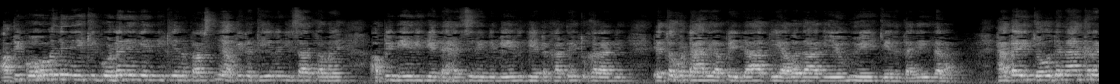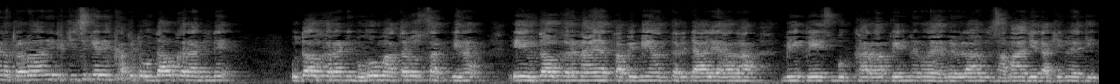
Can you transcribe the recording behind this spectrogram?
අපි කොහොමද මේක ගොඩනගෙන්නේ කියන ප්‍රශ්නේ අපිට තියෙන නිසා තමයි අපි මේ විදිහට හැසිරෙන්නේ මේ විදිහට කටයුතු කරන්නේ. එතකොට හරි අපේ ධාතිය අවධානය යොමු වෙයි කියන තැන ඉඳලා. හැබැයි චෝදනා කරන ප්‍රමාණයට කිසි කෙනෙක් අපිට උදව් කරන්නේ නැහැ. උදව් කරන්නේ බොහොම අතලොස්සක් දින. ඒ උදව් කරන අයත් අපි මේ අන්තර්ජාලය හරහා මේ Facebook කරා පෙන්නනවා හැම වෙලාවෙම සමාජයේ දකින්න ඇති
